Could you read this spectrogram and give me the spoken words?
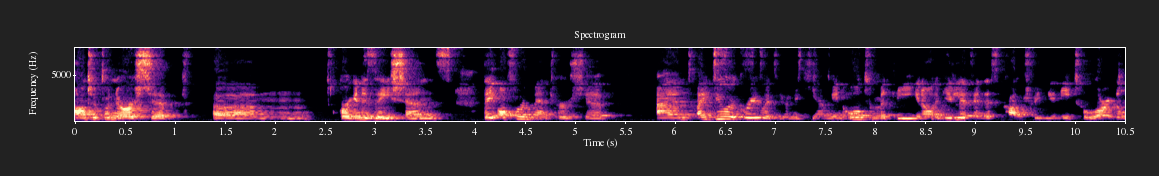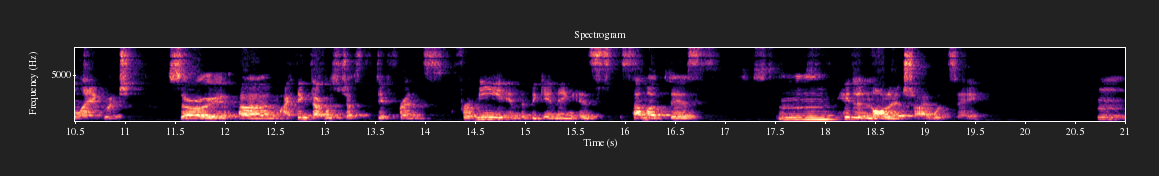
entrepreneurship um, organizations. They offer mentorship. And I do agree with you, Nikki. I mean, ultimately, you know, if you live in this country, you need to learn the language. So um, I think that was just the difference for me in the beginning is some of this mm, hidden knowledge, I would say. Hmm.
